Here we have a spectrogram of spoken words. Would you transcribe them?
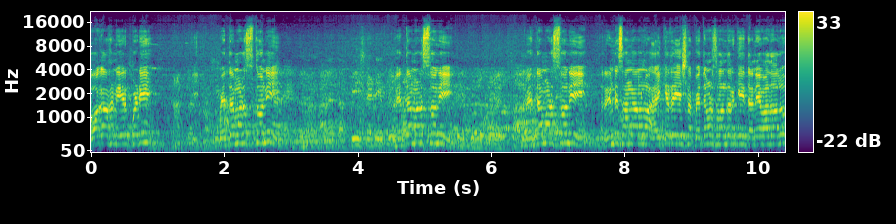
అవగాహన ఏర్పడి పెద్ద మనసుతోని పెద్ద మనసుతోని పెద్ద మనసుతోని రెండు సంఘాలను ఐక్యత చేసిన పెద్ద మనుషులందరికీ ధన్యవాదాలు.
